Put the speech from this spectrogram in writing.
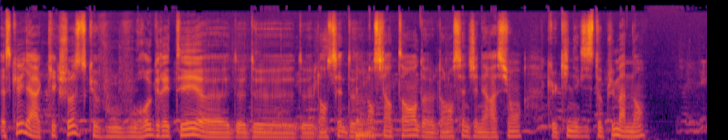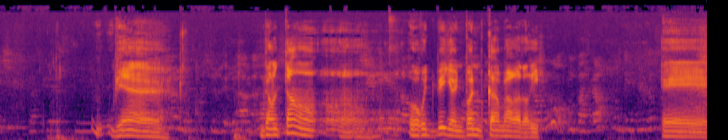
est-ce qu'il y a quelque chose que vous, regrettez euh, de, l'ancien temps, dans l'ancienne génération, que, qui n'existe plus maintenant? Bien, dans le temps, au rugby, il y a une bonne camaraderie. Et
